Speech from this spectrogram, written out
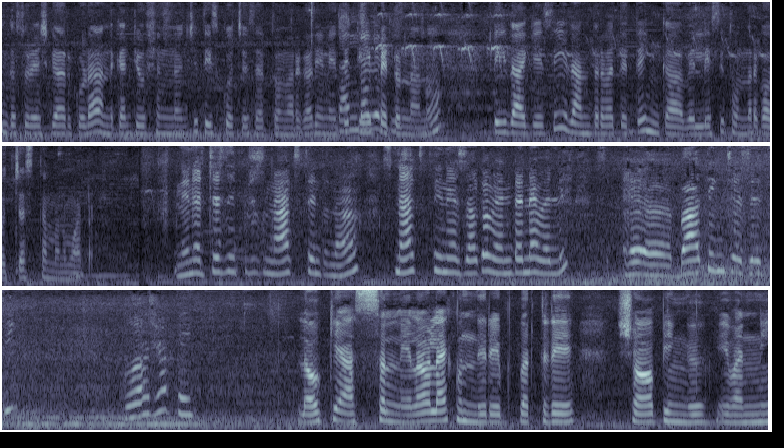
ఇంకా సురేష్ గారు కూడా అందుకని ట్యూషన్ నుంచి తీసుకొచ్చేసారు తొందరగా. నేనైతే టీ పెట్టున్నాను. టీ తాగేసి దాని తర్వాత అయితే ఇంకా వెళ్ళేసి తొందరగా వచ్చేస్తాం అనమాట నేను వచ్చేసి ఇప్పుడు స్నాక్స్ తింటున్నాను స్నాక్స్ తినేసాక వెంటనే వెళ్ళి బాతింగ్ చేసేసి గో షాపింగ్ లౌక్య అస్సలు నిలవలేకుంది రేపు బర్త్డే షాపింగ్ ఇవన్నీ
